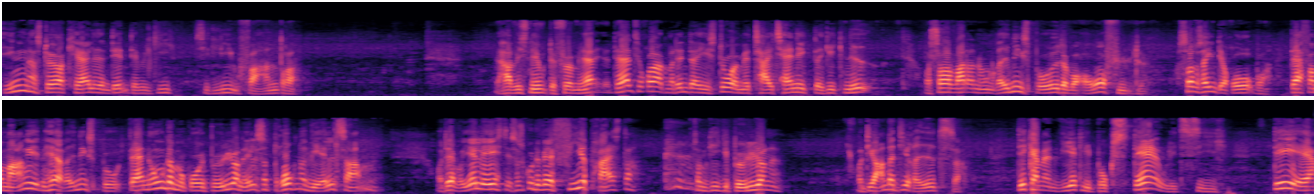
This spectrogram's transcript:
Ingen har større kærlighed end den, der vil give sit liv for andre. Jeg har vist nævnt det før, men jeg, det har altid rørt mig den der historie med Titanic, der gik ned, og så var der nogle redningsbåde, der var overfyldte. Og så er der så en, der råber, der er for mange i den her redningsbåd. Der er nogen, der må gå i bølgerne, ellers så drukner vi alle sammen. Og der, hvor jeg læste så skulle det være fire præster, som gik i bølgerne og de andre de reddede sig. Det kan man virkelig bogstaveligt sige. Det er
